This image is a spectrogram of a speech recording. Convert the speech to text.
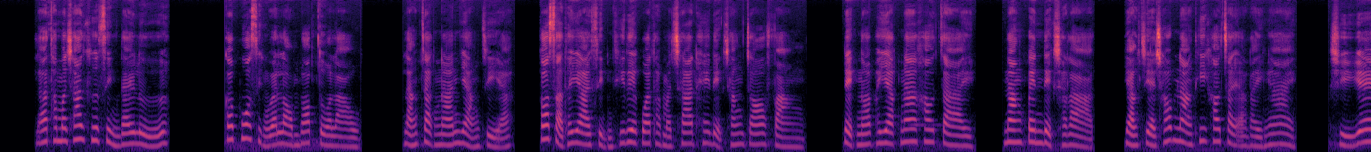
ๆ แล้วธรรมชาติคือสิ่งใดหรือ ก็พวกสิ่งแวดล้อมรอบตัวเรา หลังจากนั้นหยางเจีย ก็สาธยายสิ่งที่เรียกว่าธรรมชาติให้เด็กช่างจ้อฟัง เด็กน้อยพยักหน้าเข้าใจ นางเป็นเด็กฉลาดหยางเจียชอบนางที่เข้าใจอะไรง่ายฉีเย่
